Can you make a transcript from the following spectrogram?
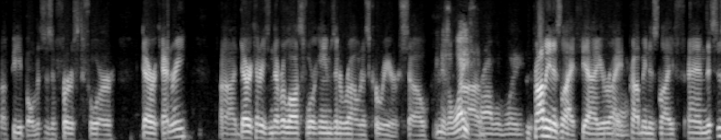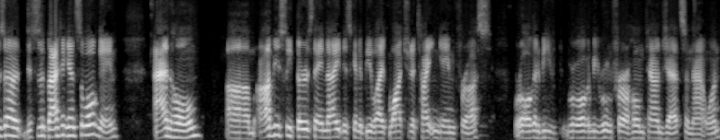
of people. This is a first for Derrick Henry. Uh, Derrick Henry's never lost four games in a row in his career. So in his life, um, probably, probably in his life. Yeah, you're right. Yeah. Probably in his life. And this is a this is a back against the wall game at home. Um, obviously, Thursday night is going to be like watching a Titan game for us. We're all going to be we're all going to be rooting for our hometown Jets in that one.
